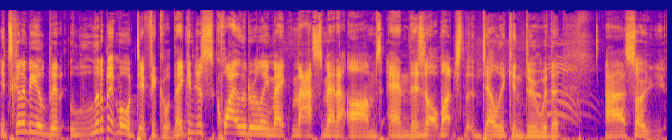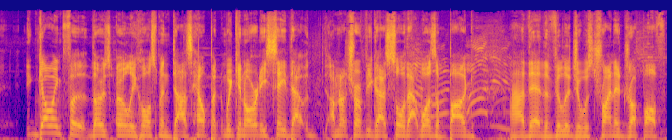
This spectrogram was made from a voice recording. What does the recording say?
it's going to be a bit, a little bit more difficult. They can just quite literally make mass men at arms, and there's not much that Delhi can do with it. Uh, so going for those early horsemen does help it. We can already see that. I'm not sure if you guys saw that was a bug uh, there. The villager was trying to drop off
